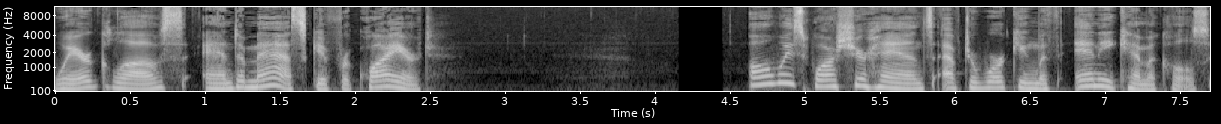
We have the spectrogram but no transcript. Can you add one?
Wear gloves and a mask if required. Always wash your hands after working with any chemicals,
